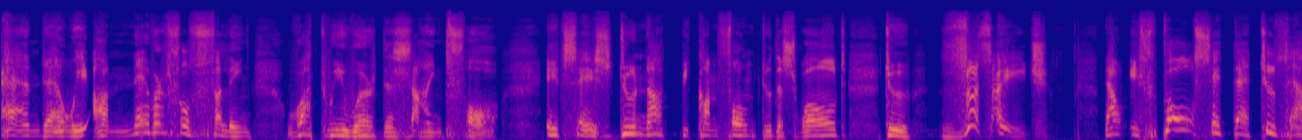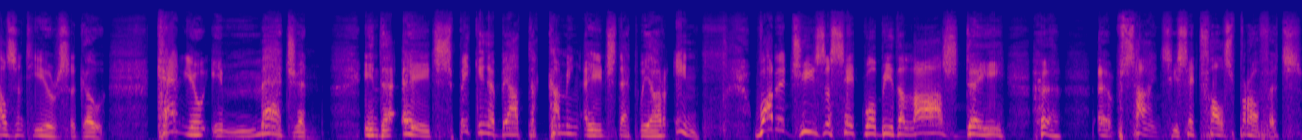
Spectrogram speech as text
and uh, we are never fulfilling what we were designed for. It says, Do not be conformed to this world, to this age. Now, if Paul said that 2,000 years ago, can you imagine in the age, speaking about the coming age that we are in? What did Jesus said will be the last day uh, uh, signs? He said false prophets.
